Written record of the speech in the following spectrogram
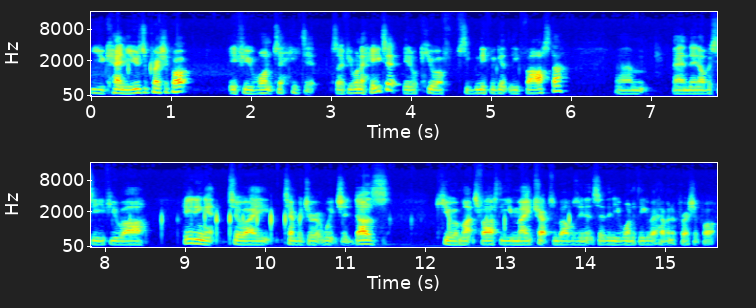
you can use a pressure pot if you want to heat it. So if you want to heat it, it'll cure significantly faster. Um, and then obviously if you are heating it to a temperature at which it does cure much faster, you may trap some bubbles in it. So then you want to think about having a pressure pot.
